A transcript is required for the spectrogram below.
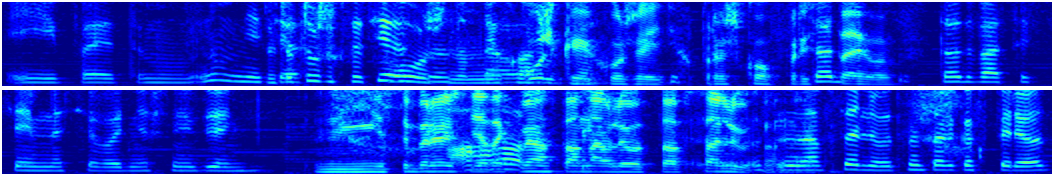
И поэтому, ну, мне Это тесно, тоже, кстати, сложно, мне кажется. Сколько их уже, этих прыжков, фристайлов? 127 на сегодняшний день. Не собираешься, а... я так понимаю, останавливаться абсолютно? Абсолютно, только вперед.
